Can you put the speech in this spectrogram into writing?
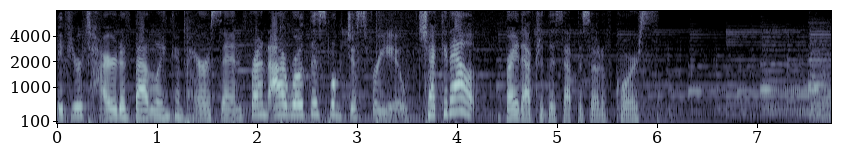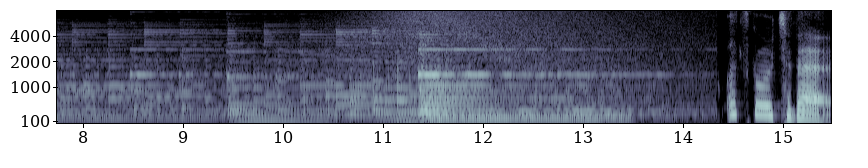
If you're tired of battling comparison, friend, I wrote this book just for you. Check it out right after this episode, of course. Let's go to the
